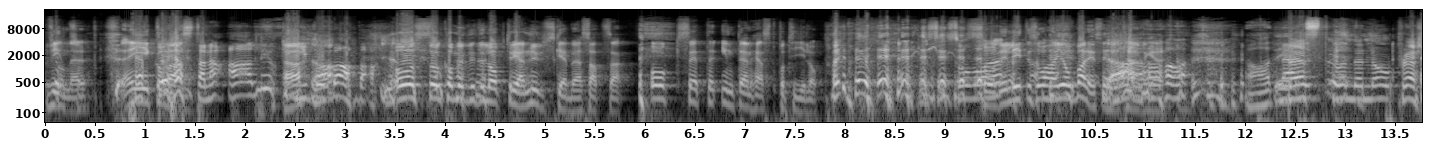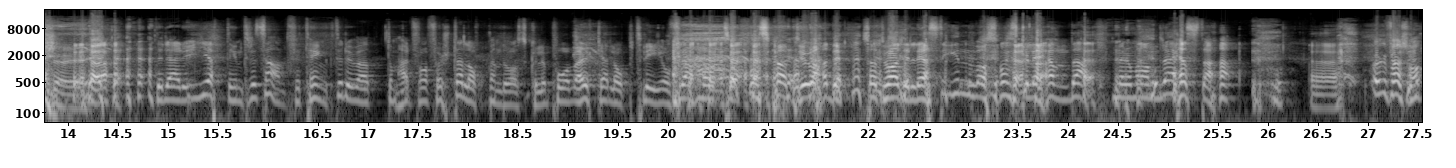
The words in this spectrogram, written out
vinner. Den gick och vann. Hästarna Ali och ja. Ibo Baba. Och så kommer vi till lopp tre, nu ska jag börja satsa. Och sätter inte en häst på tio lopp. så, så det är lite så han jobbar i sina ja. tävlingar. Ja, det är... Mest under no pressure. det där är ju jätteintressant, för tänkte du att de här två första loppen då skulle påverka lopp tre och framåt så att du hade, så att du hade läst in vad som skulle hända med de andra hästarna? Uh, Ungefär så.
